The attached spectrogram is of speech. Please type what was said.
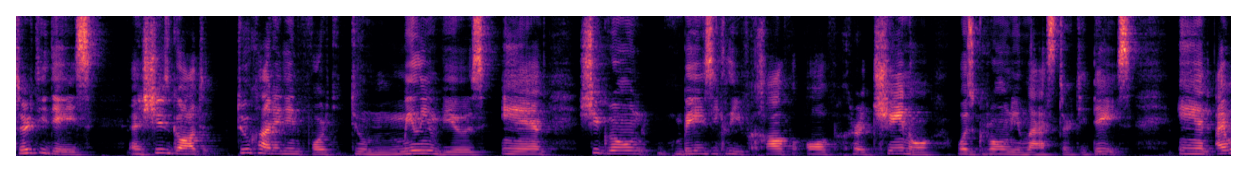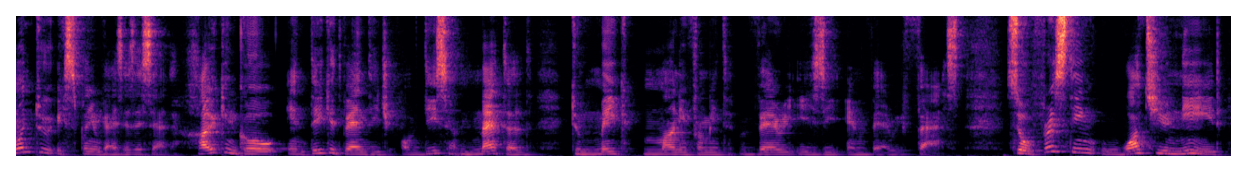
30 days, uh, she's got 242 million views and she grown basically half of her channel was grown in last 30 days and I want to explain you guys, as I said, how you can go and take advantage of this method to make money from it very easy and very fast. So first thing, what you need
